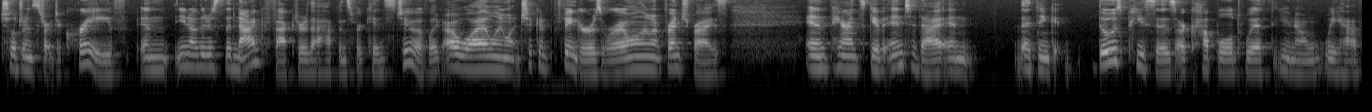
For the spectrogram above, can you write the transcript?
children start to crave. And, you know, there's the nag factor that happens for kids too of like, oh, well, I only want chicken fingers or I only want french fries. And parents give into that. And I think those pieces are coupled with, you know, we have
